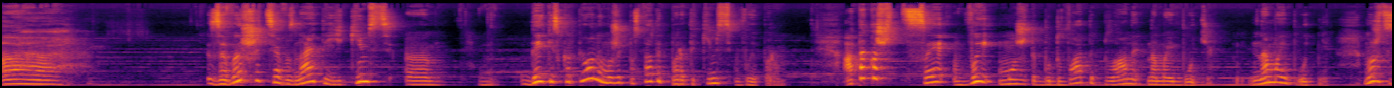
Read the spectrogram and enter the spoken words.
Е, завершиться, ви знаєте, якимсь. Е, деякі скорпіони можуть постати перед якимсь вибором. А також це ви можете будувати плани на майбутнє. На майбутнє. Може, це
